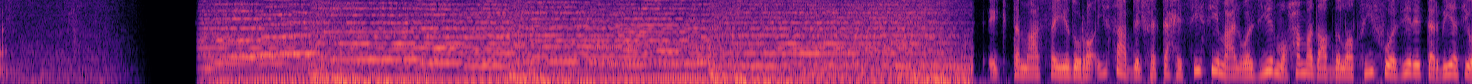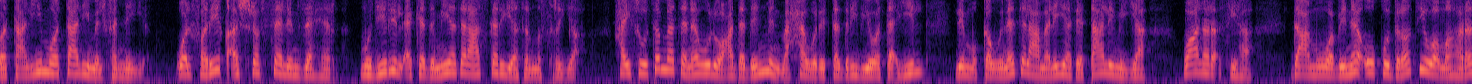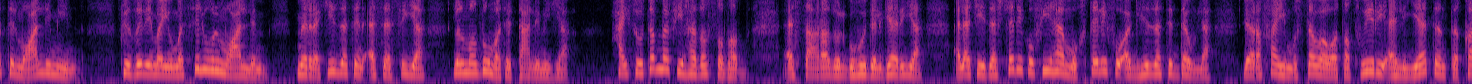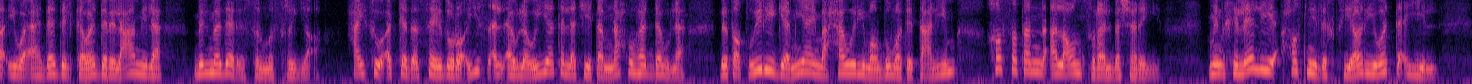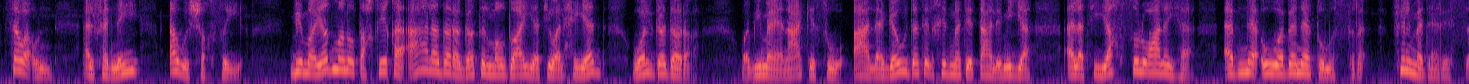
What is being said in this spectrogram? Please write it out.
اجتمع السيد الرئيس عبد الفتاح السيسي مع الوزير محمد عبد اللطيف وزير التربية والتعليم والتعليم الفني والفريق أشرف سالم زاهر مدير الأكاديمية العسكرية المصرية حيث تم تناول عدد من محاور التدريب والتأهيل لمكونات العملية التعليمية وعلى رأسها دعم وبناء قدرات ومهارات المعلمين في ظل ما يمثله المعلم من ركيزة أساسية للمنظومة التعليمية. حيث تم في هذا الصدد استعراض الجهود الجارية التي تشترك فيها مختلف أجهزة الدولة لرفع مستوى وتطوير آليات انتقاء وإعداد الكوادر العاملة بالمدارس المصرية. حيث أكد السيد الرئيس الأولوية التي تمنحها الدولة لتطوير جميع محاور منظومة التعليم خاصة العنصر البشري. من خلال حسن الاختيار والتأهيل سواء الفني أو الشخصي. بما يضمن تحقيق أعلى درجات الموضوعية والحياد والجدارة وبما ينعكس على جودة الخدمة التعليمية التي يحصل عليها أبناء وبنات مصر في المدارس.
